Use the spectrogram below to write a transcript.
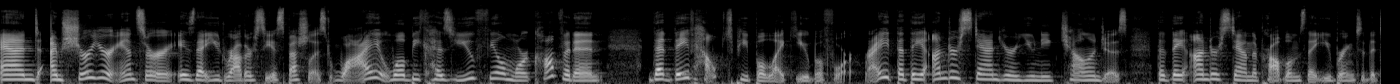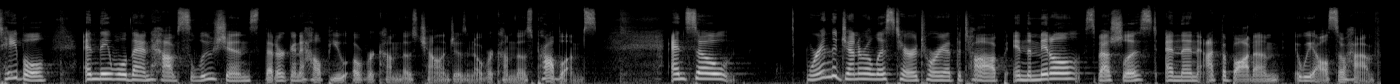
And I'm sure your answer is that you'd rather see a specialist. Why? Well, because you feel more confident that they've helped people like you before, right? That they understand your unique challenges, that they understand the problems that you bring to the table, and they will then have solutions that are going to help you overcome those challenges and overcome those problems. And so, we're in the generalist territory at the top, in the middle, specialist, and then at the bottom, we also have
